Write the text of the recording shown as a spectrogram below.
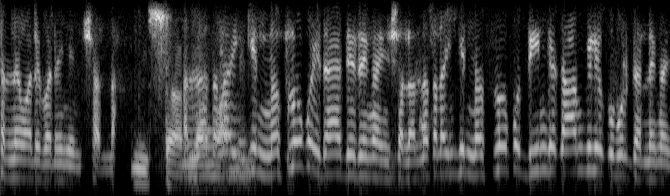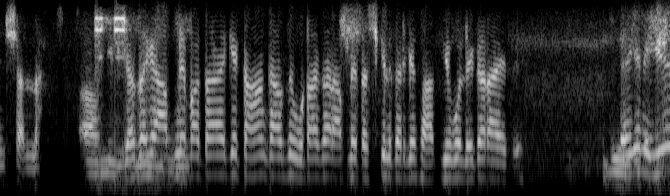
चलने वाले बनेंगे इंशाल्लाह। अल्लाह ताला इनकी नस्लों को हिदायत दे देगा इंशाल्लाह। अल्लाह ताला इनकी नस्लों को दीन के काम के लिए कबूल कर लेगा आमीन। जैसा कि आपने बताया कि कहाँ कहाँ से उठाकर आपने तश्किल करके साथियों को लेकर आए थे। जी, लेकिन ये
